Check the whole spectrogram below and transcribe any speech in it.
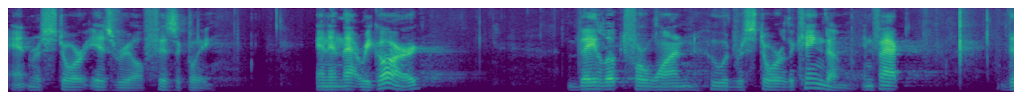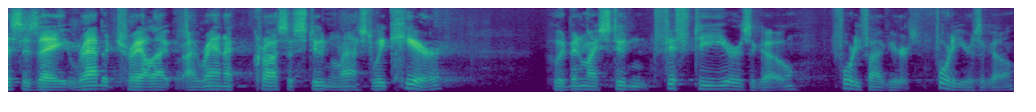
and restore Israel physically. And in that regard, they looked for one who would restore the kingdom. In fact, this is a rabbit trail. I, I ran across a student last week here who had been my student 50 years ago, 45 years, 40 years ago.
